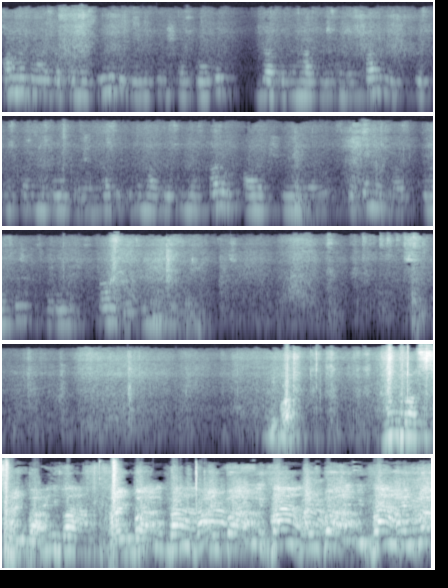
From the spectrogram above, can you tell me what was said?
Пан надає закону зміни до закінчення сроку для подання апеляційної скарги, відповідно скарги було подано. Для подання апеляційної скарги, але чи законно за законом сільського скарги до цього Ганьба. Ганьба. Ганьба. Ганьба. Ганьба! Ганьба! Ганьба! Ганьба!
